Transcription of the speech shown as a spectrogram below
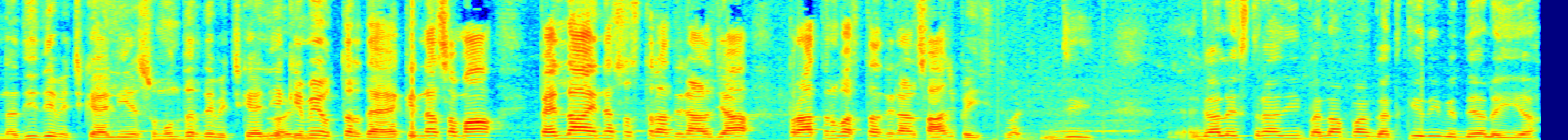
ਨਦੀ ਦੇ ਵਿੱਚ ਕਹਿ ਲਈਏ ਸਮੁੰਦਰ ਦੇ ਵਿੱਚ ਕਹਿ ਲਈਏ। ਕਿਵੇਂ ਉਤਰਦਾ ਹੈ? ਕਿੰਨਾ ਸਮਾਂ ਪਹਿਲਾਂ ਇਹਨਾਂ ਸ਼ਸਤਰਾਂ ਦੇ ਨਾਲ ਜਾਂ ਪੁਰਾਤਨ ਵਸਤਾਂ ਦੇ ਨਾਲ ਸਾਂਝ ਪਈ ਸੀ ਤੁਹਾਡੀ? ਜੀ। ਗੱਲ ਇਸ ਤਰ੍ਹਾਂ ਜੀ ਪਹਿਲਾਂ ਆਪਾਂ ਗੱਤਕੇ ਦੀ ਵਿੱਦਿਆ ਲਈ ਆ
